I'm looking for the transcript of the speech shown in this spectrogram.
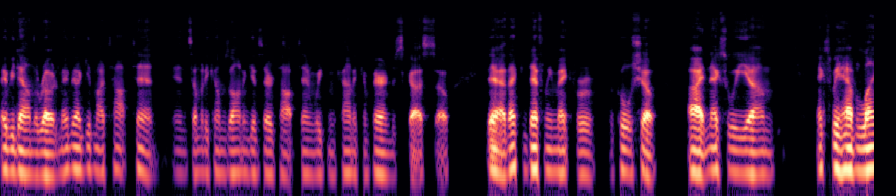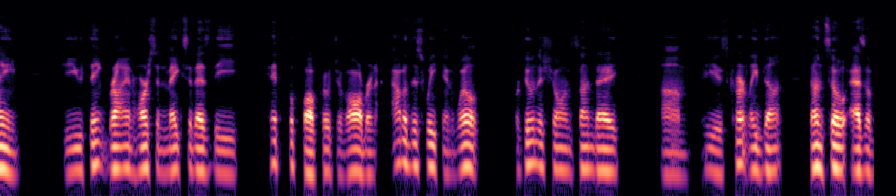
maybe down the road. Maybe I give my top 10 and somebody comes on and gives their top 10. We can kind of compare and discuss. So, yeah, that can definitely make for a cool show. All right, next we um next we have Lane. Do you think Bryan Harsin makes it as the head football coach of Auburn out of this weekend? Well, we're doing the show on Sunday. Um, he is currently done done so as of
